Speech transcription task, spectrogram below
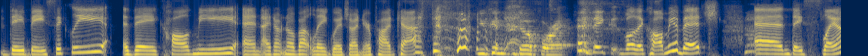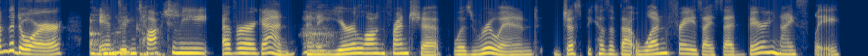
they basically they called me and I don't know about language on your podcast. you can go for it. they well they called me a bitch and they slammed the door Oh and didn't talk to me ever again. And a year long friendship was ruined just because of that one phrase I said very nicely.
